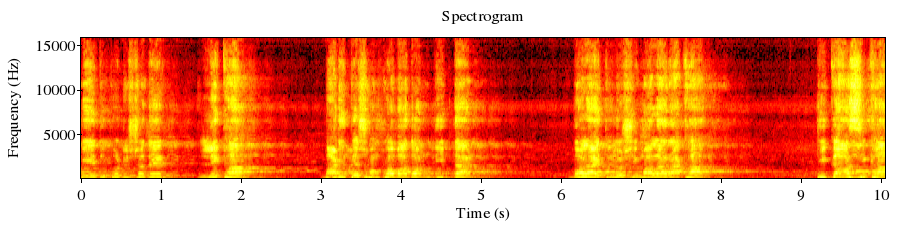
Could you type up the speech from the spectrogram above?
বেদ, উপনিষদের লেখা বাড়িতে শঙ্খবাদন, দীপদান, গলায় তুলসী মালা রাখা, টিকা শিখা,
